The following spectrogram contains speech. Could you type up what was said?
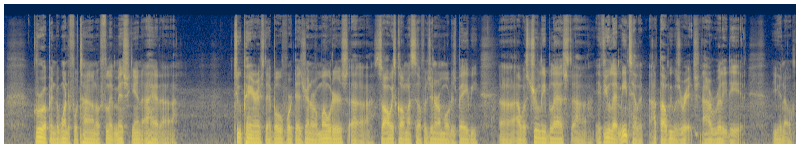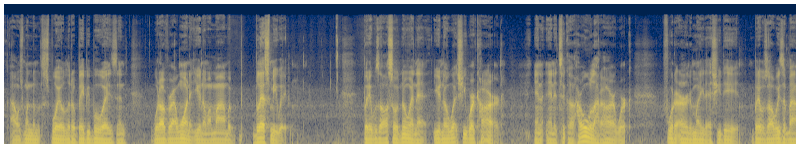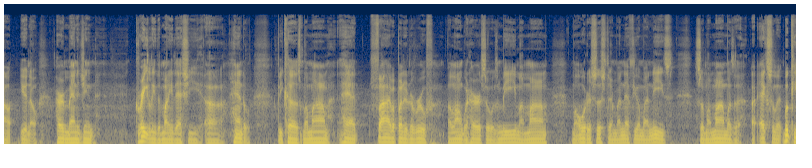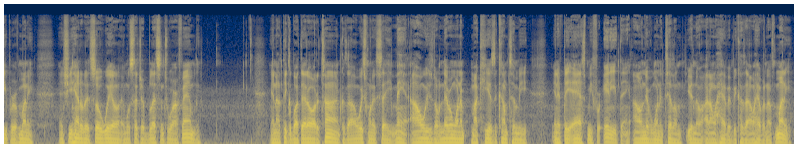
grew up in the wonderful town of Flint, Michigan. I had uh, two parents that both worked at General Motors. Uh, so I always called myself a General Motors baby. Uh, I was truly blessed. Uh, if you let me tell it, I thought we was rich. I really did. You know, I was one of them spoiled little baby boys, and whatever I wanted, you know, my mom would bless me with it. But it was also knowing that, you know what, she worked hard, and and it took a whole lot of hard work for to earn the money that she did. But it was always about, you know, her managing greatly the money that she uh, handled because my mom had five up under the roof along with her. So it was me, my mom, my older sister, my nephew, and my niece. So my mom was a, a excellent bookkeeper of money, and she handled it so well and was such a blessing to our family. And I think about that all the time because I always want to say, man, I always don't never want my kids to come to me. And if they ask me for anything, I don't never want to tell them, you know, I don't have it because I don't have enough money.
